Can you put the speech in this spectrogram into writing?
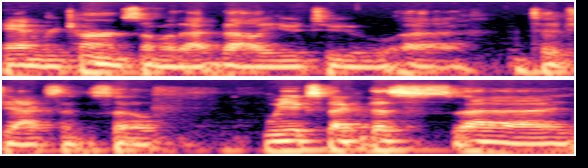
and return some of that value to uh, to Jackson. So we expect this uh,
